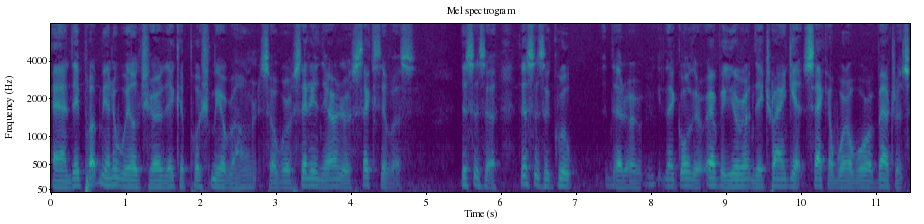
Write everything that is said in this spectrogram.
And they put me in a wheelchair. They could push me around. So we're sitting there, and there's six of us. This is a this is a group that are that go there every year, and they try and get Second World War veterans.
